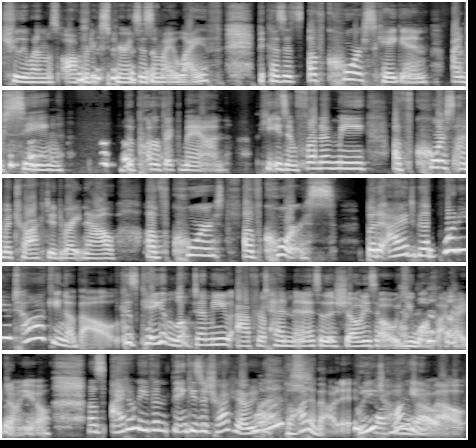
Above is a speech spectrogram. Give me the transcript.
truly one of the most awkward experiences of my life because it's of course Kagan, I'm seeing the perfect man. He is in front of me. Of course, I'm attracted right now. Of course, of course. But I had to be like, what are you talking about? Because Kagan looked at me after 10 minutes of the show and he's like, oh, you want that guy, don't you? I was I don't even think he's attractive. I haven't What? even thought about it. What are you Talking talking about? about?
